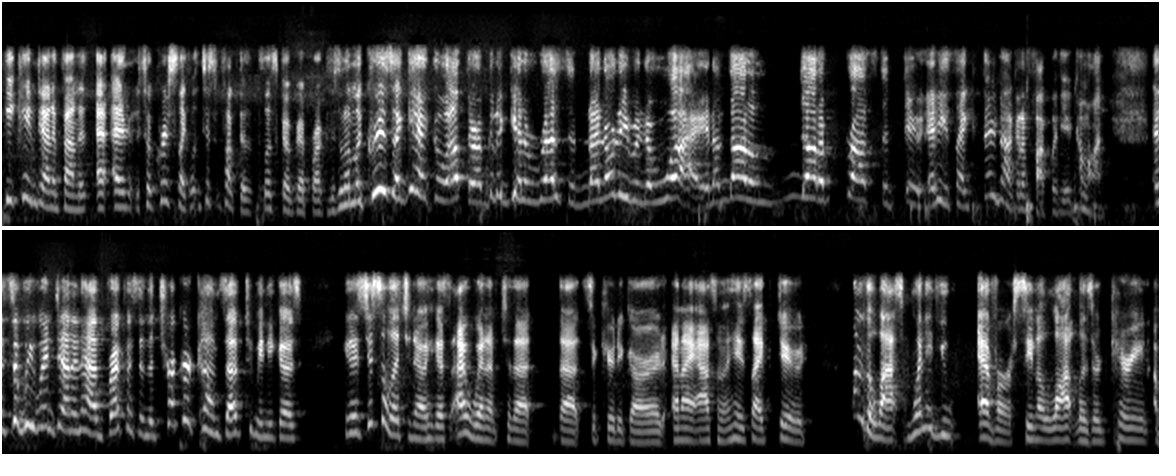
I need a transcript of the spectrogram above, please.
he came down and found it. And, so Chris, is like, just fuck this, let's go get breakfast. And I'm like, Chris, I can't go out there. I'm gonna get arrested, and I don't even know why. And I'm not a not a prostitute. And he's like, they're not gonna fuck with you. Come on. And so we went down and had breakfast, and the trucker comes up to me and he goes, he goes, just to let you know, he goes, I went up to that that security guard and I asked him, and he's like, dude, when the last when have you ever seen a lot lizard carrying a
